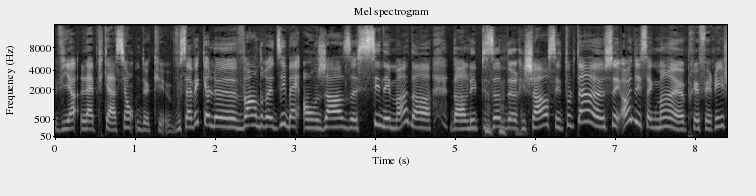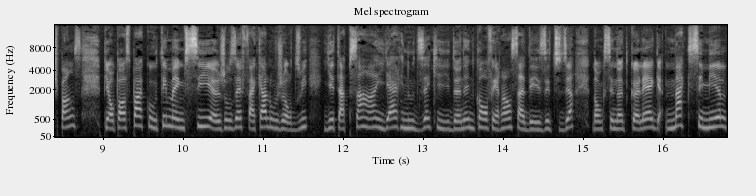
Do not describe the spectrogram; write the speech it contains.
via l'application de Cube. Vous savez que le vendredi, ben, on jase cinéma dans, dans l'épisode de Richard. C'est tout le temps, euh, c'est un des segments euh, préférés, je pense. Puis on passe pas à côté, même si Joseph Facal aujourd'hui, il est absent. hein. Hier, il nous disait qu'il donnait une conférence à des étudiants. Donc c'est notre collègue Maximile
